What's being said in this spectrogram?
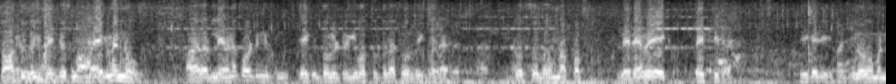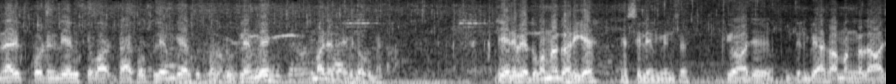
सौ रुपए की पेटी उसमें हमें एक में नौ। और अगर ले ना कोल्ड ड्रिंक एक दो लीटर की बोतल तो क्या सौ रुपए की पड़ा? है दो सौ रुपये का मुनाफा ले रहे हैं वे एक पेटी पे। ठीक है जी? लोगों बन रहा है कोल्ड ड्रिंक लिया उसके बाद ड्राई फ्रूट्स ले होंगे कुछ फल फ्रूट ले होंगे बने रहे भी लोग में। ये भैया दुकान में घर ही है ऐसे ले होंगे इनसे क्यों आज दिन भी ऐसा मंगल है आज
